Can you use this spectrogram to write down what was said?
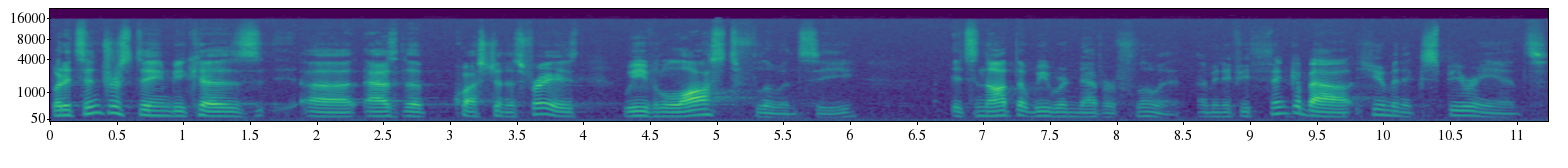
but it's interesting because, uh, as the question is phrased, we've lost fluency. It's not that we were never fluent. I mean, if you think about human experience,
